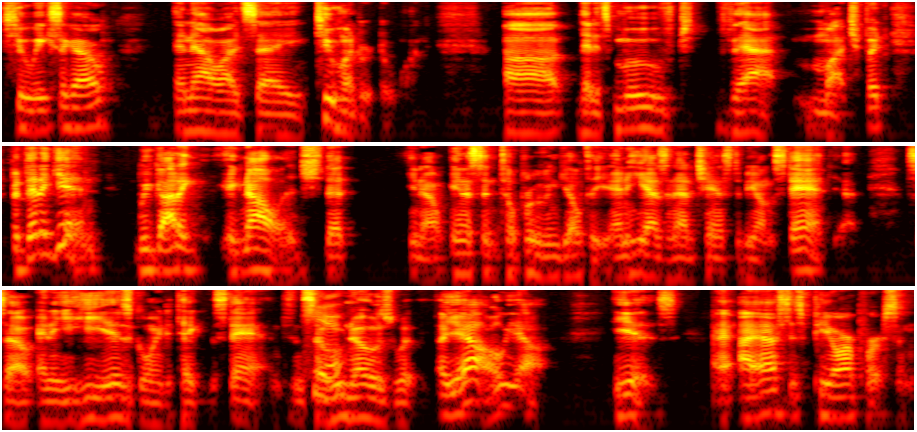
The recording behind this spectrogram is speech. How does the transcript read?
two weeks ago, and now I'd say 200 to one. Uh, that it's moved that much, but but then again, we've got to acknowledge that you know innocent until proven guilty, and he hasn't had a chance to be on the stand yet. So, and he, he is going to take the stand. And so, who knows what? Uh, yeah, oh yeah, he is. I, I, asked his PR person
